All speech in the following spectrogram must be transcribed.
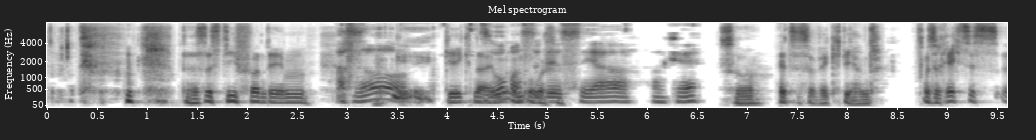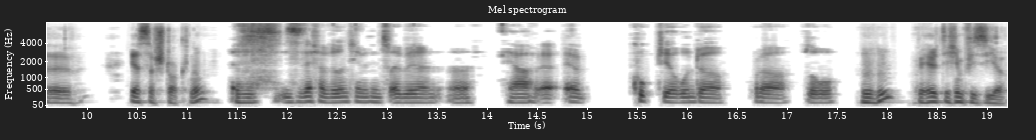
Das ist die von dem Ach so. Ge- Gegner So im, machst im du das. Ja, okay. So, jetzt ist er weg, die Hand. Also rechts ist äh, erster Stock, ne? Es ist, ist sehr verwirrend hier mit den zwei Bildern. Äh, ja, er, er guckt hier runter oder so. Mhm. Behält dich im Visier.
